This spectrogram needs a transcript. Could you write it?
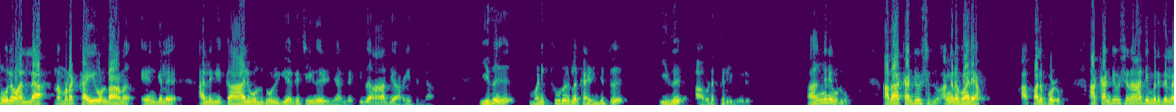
മൂലമല്ല നമ്മുടെ കൈ കൊണ്ടാണ് എങ്കിൽ അല്ലെങ്കിൽ കാൽ കൊണ്ട് തൊഴുകയൊക്കെ ചെയ്തു കഴിഞ്ഞാൽ ഇത് ആദ്യം അറിയത്തില്ല. ഇത് മണിക്കൂറുകൾ കഴിഞ്ഞിട്ട് ഇത് അവിടെ തെളിഞ്ഞു വരും. അങ്ങനെ ഉള്ളൂ. അത് ആ കണ്ടീഷൻ അങ്ങനെ വരാം പലപ്പോഴും. ആ കണ്ടീഷൻ ആദ്യം വരത്തില്ല.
